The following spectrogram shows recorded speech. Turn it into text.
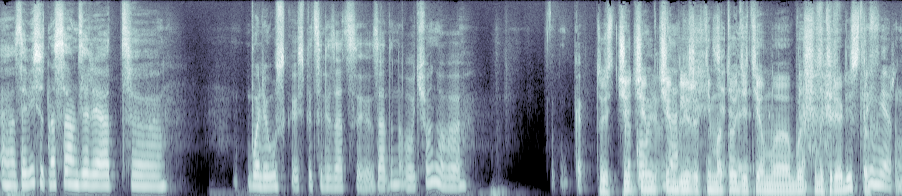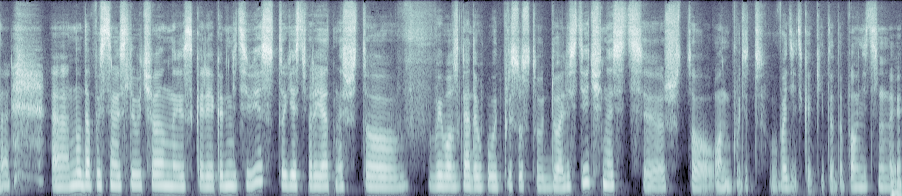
А, Зависит на самом деле от э, более узкой специализации заданного ученого. Как, То есть чем, чем, чем да. ближе к нематоде, тем э, больше материалистов? Примерно. А, Ну, допустим, если ученый скорее когнитивист, то есть вероятность, что в его взглядах будет присутствовать дуалистичность, э, что он будет вводить какие-то дополнительные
